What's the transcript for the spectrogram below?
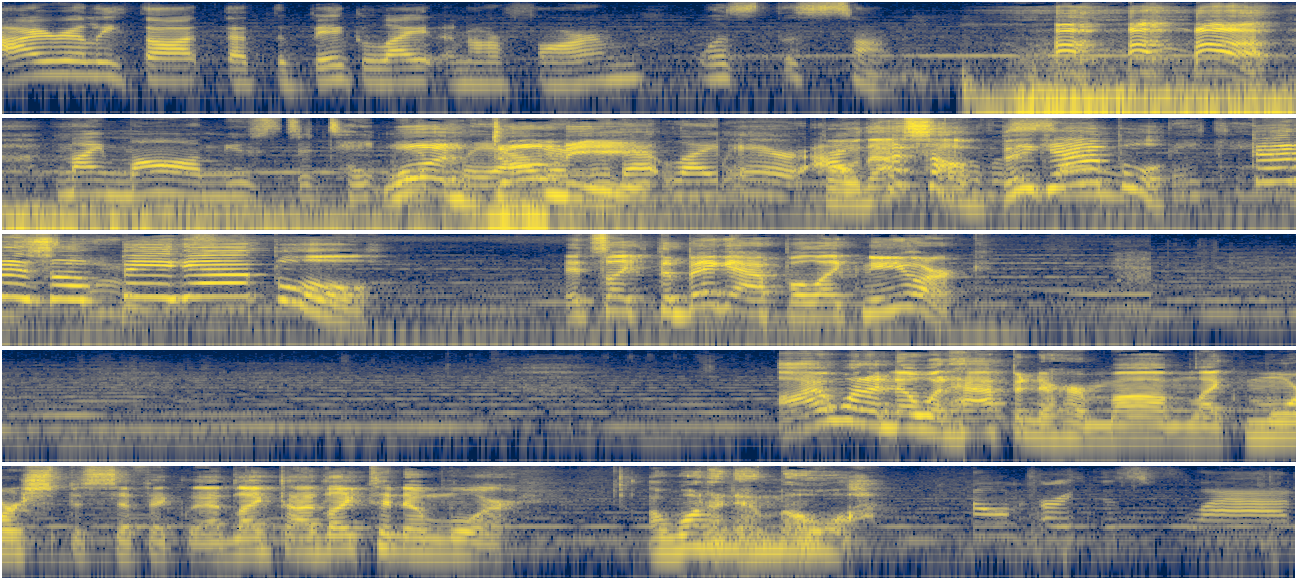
I really thought that the big light on our farm was the sun. My mom used to take me What to play a out dummy. that light air. I Bro, could that's a big apple. baking That my is a skin. big apple. It's like the big apple, like New York. I want to know what happened to her mom, like more specifically. I'd like to, I'd like to know more. I want to know more. Earth is flat.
